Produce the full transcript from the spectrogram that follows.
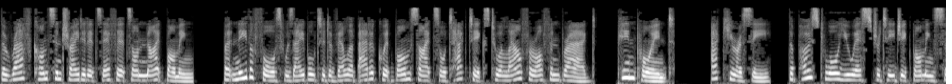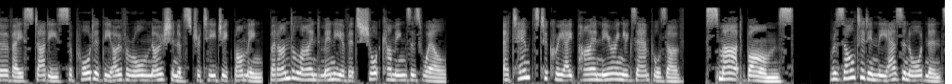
The RAF concentrated its efforts on night bombing. But neither force was able to develop adequate bomb sights or tactics to allow for often bragged pinpoint accuracy. The post-war U.S. strategic bombing survey studies supported the overall notion of strategic bombing, but underlined many of its shortcomings as well. Attempts to create pioneering examples of smart bombs resulted in the Azon Ordnance,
